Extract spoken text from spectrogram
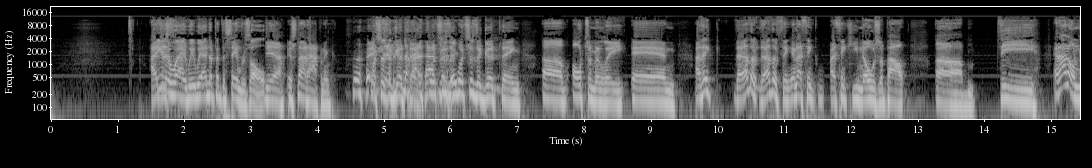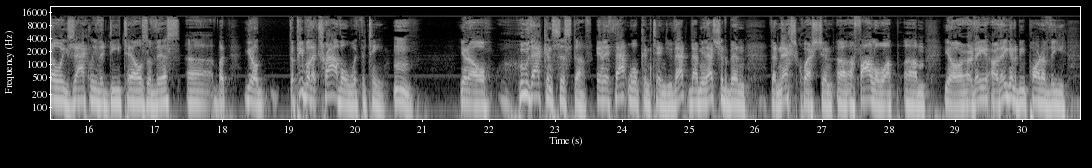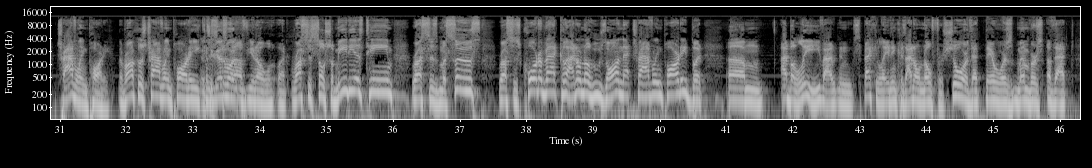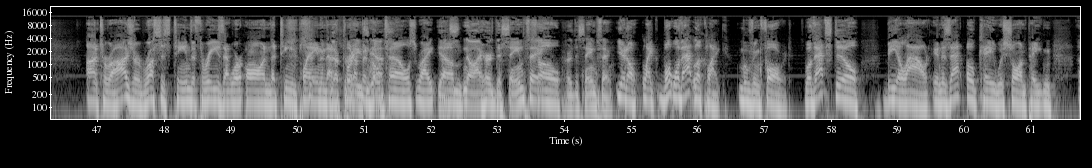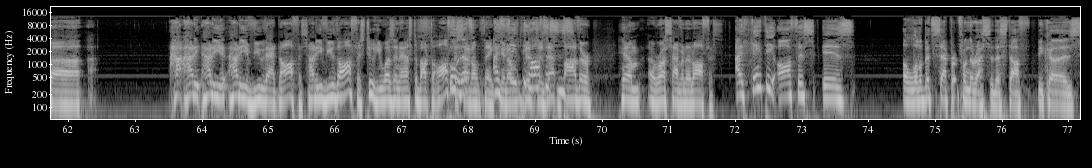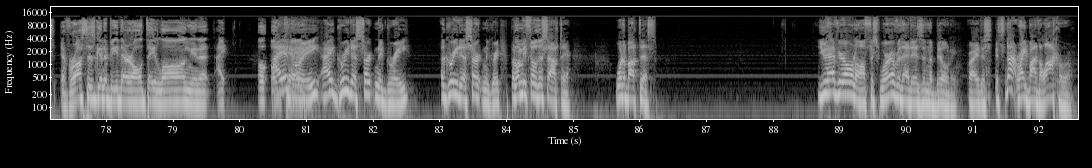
I Either just- way, we, we end up at the same result. Yeah, it's not happening, which is a good thing. Which is a, which is a good thing um, ultimately. And I think the other the other thing, and I think I think he knows about um, the. And I don't know exactly the details of this, uh, but you know the people that travel with the team. You know who that consists of, and if that will continue. That I mean, that should have been the next question, uh, a follow up. Um, you know, are they are they going to be part of the traveling party? The Broncos traveling party It's a good consists one. of you know what, Russ's social media's team, Russ's masseuse, Russ's quarterback. I don't know who's on that traveling party, but um, I believe I've been speculating because I don't know for sure that there was members of that entourage or Russ's team, the threes that were on the team plane and that are put threes, up in yes. hotels, right? Yes. Um, no, I heard the same thing. so- heard the same thing. you know, like what will that look like moving forward? Will that still be allowed? And is that okay with Sean Payton? Uh, how, how do you, how do you how do you view that office? How do you view the office too? He wasn't asked about the office. I don't think I you know. think does, does that is- bother him? Uh, Russ having an office? I think the office is a little bit separate from the rest of this stuff because if Russ is going to be there all day long, and it, I, oh, I agree. I agree to a certain degree. Agree to a certain degree. But let me throw this out there. What about this? You have your own office wherever that is in the building, right? It's, it's not right by the locker room.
